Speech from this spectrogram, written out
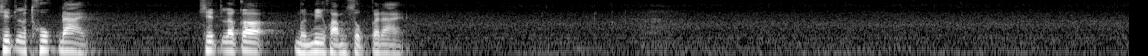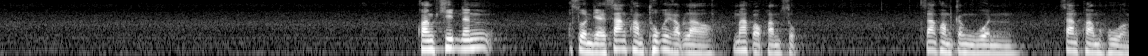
คิดแล้วทุกข์ได้ คิดแล้วก็เหมือนมีความสุขก็ได้ ความคิดนั้นส่วนใหญ่สร้างความทุกข์ให้กับเรามากกว่าความสุข สร้างความกังวล สร้างความห่วง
